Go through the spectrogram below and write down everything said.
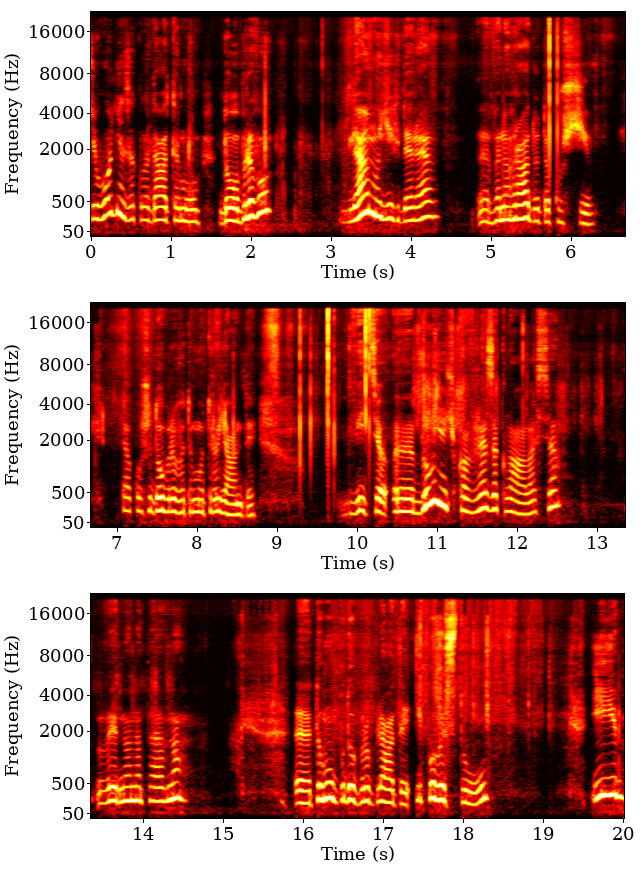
Сьогодні закладатиму добриво для моїх дерев, е, винограду та кущів. Також добриватиму троянди. Дивіться, е, брунючка вже заклалася, видно, напевно. Е, Тому буду обробляти і по листу, і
